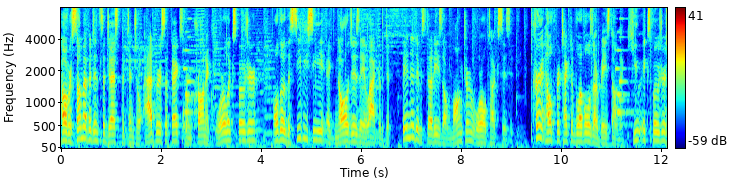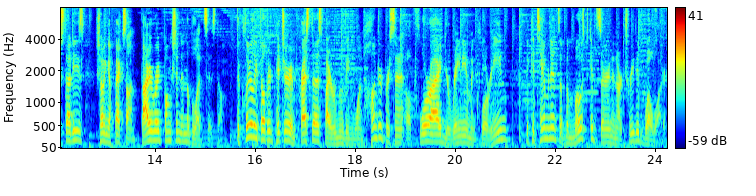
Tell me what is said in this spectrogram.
However, some evidence suggests potential adverse effects from chronic oral exposure, although the CDC acknowledges a lack of definitive studies on long-term oral toxicity. Current health protective levels are based on acute exposure studies showing effects on thyroid function in the blood system. The clearly filtered pitcher impressed us by removing 100% of fluoride, uranium, and chlorine, the contaminants of the most concern in our treated well water.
